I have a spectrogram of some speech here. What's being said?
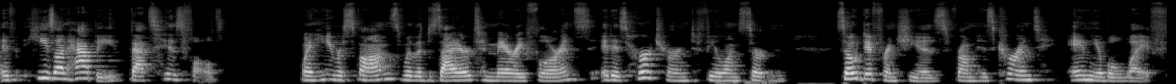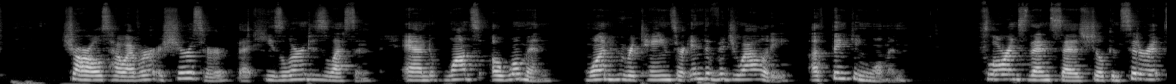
If he's unhappy, that's his fault. When he responds with a desire to marry Florence, it is her turn to feel uncertain. So different she is from his current amiable wife. Charles, however, assures her that he's learned his lesson and wants a woman, one who retains her individuality, a thinking woman. Florence then says she'll consider it,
